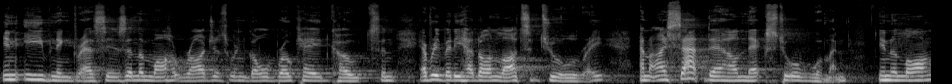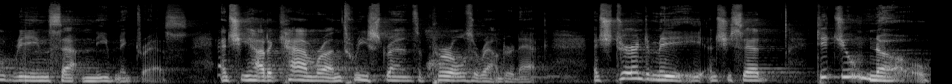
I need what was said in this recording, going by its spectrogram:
in evening dresses, and the Maharajas were in gold brocade coats, and everybody had on lots of jewelry. And I sat down next to a woman in a long green satin evening dress and she had a camera and three strands of pearls around her neck. And she turned to me and she said, Did you know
